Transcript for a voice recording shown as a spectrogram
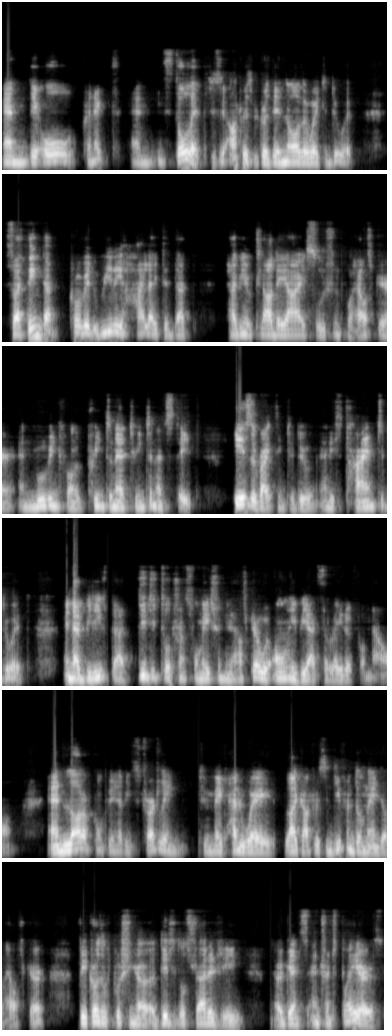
And they all connect and install it to the Arterys because there's no other way to do it. So I think that COVID really highlighted that having a cloud AI solution for healthcare and moving from a pre-internet to internet state is the right thing to do, and it's time to do it. And I believe that digital transformation in healthcare will only be accelerated from now on. And a lot of companies have been struggling to make headway, like Arterys, in different domains of healthcare because of pushing a, a digital strategy against entrance players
